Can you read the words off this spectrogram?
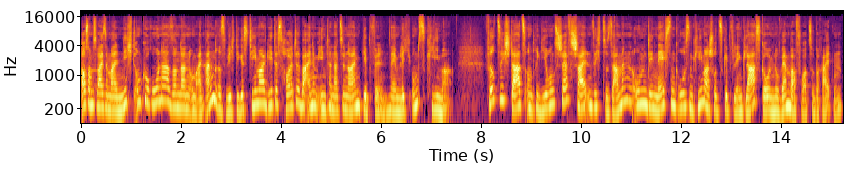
Ausnahmsweise mal nicht um Corona, sondern um ein anderes wichtiges Thema geht es heute bei einem internationalen Gipfel, nämlich ums Klima. 40 Staats- und Regierungschefs schalten sich zusammen, um den nächsten großen Klimaschutzgipfel in Glasgow im November vorzubereiten.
